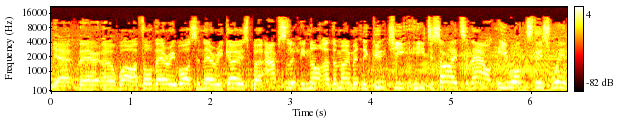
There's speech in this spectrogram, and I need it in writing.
Yeah, there. Uh, well, I thought there he was, and there he goes, but absolutely not at the moment. Noguchi, he decides now he wants this win,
